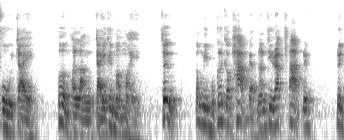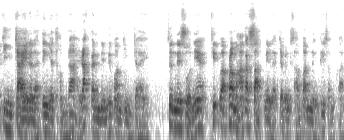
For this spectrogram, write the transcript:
ฟูใจ เพิ่มพลังใจขึ้นมาใหม่ ซึ่งต้องมีบุคลิกภาพแบบนั้นที่รักชาติด้วยด้วยจริงใจนั่นแหละจึงจะทำได้รักแผ่นดินด้วยความจริงใจ ซึ่งในส่วนนี้คิดว่าพระมหากษัตริย์นี่แหละจะเป็นสถาบันหนึ่งที่สำคัญ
